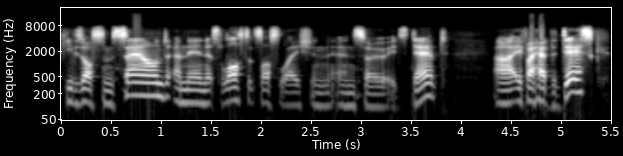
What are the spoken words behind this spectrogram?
gives off some sound, and then it's lost its oscillation, and so it's damped. Uh, if I have the desk,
